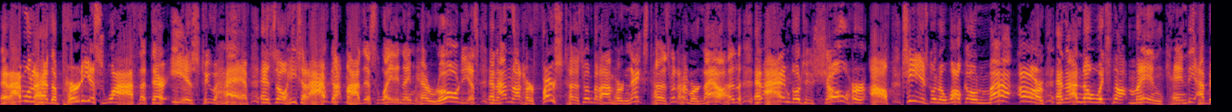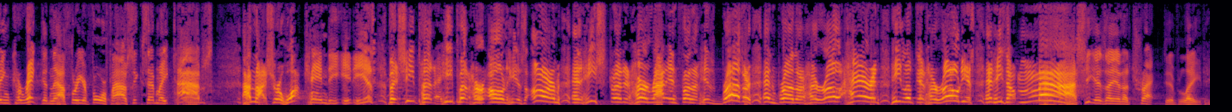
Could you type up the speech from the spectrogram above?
and I'm going to have the prettiest wife that there is to have. And so he said, I've got my this lady named Herodias, and I'm not her first husband, but I'm her next husband. I'm her now husband, and I'm going to show her off. She is going to walk on my arm, and I know it's not man candy. I've been corrected now three or four, five, six, seven, eight times. I'm not sure what candy it is, but she put, he put her on his arm and he strutted her right in front of his brother and brother Hero- Herod. He looked at Herodias and he thought, my, she is an attractive lady.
